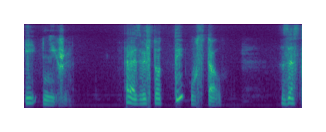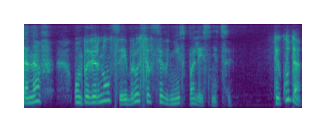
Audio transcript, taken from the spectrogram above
и ниже. «Разве что ты устал?» Застонав, он повернулся и бросился вниз по лестнице. «Ты куда?»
